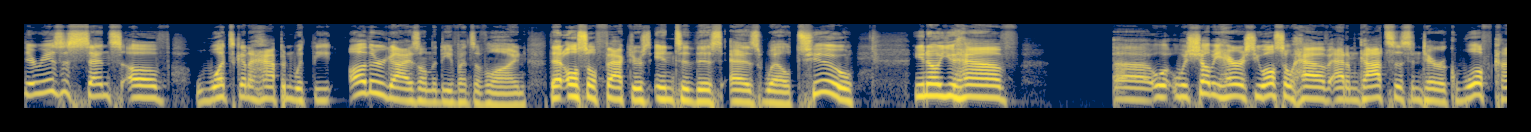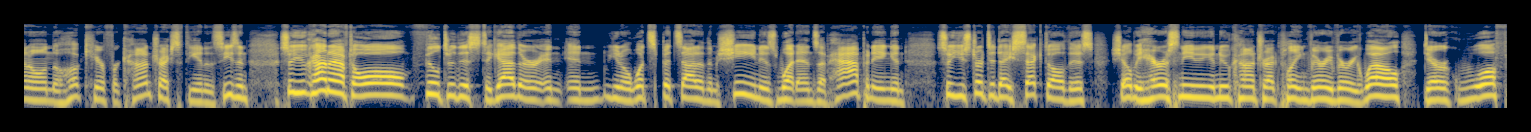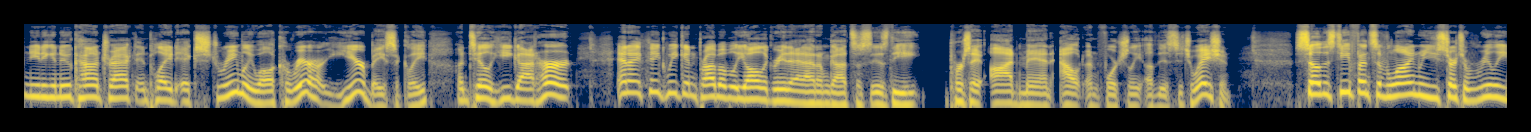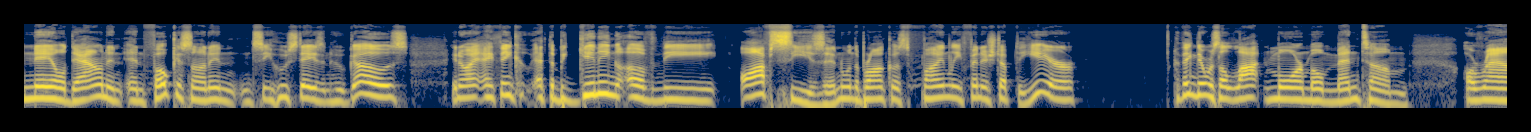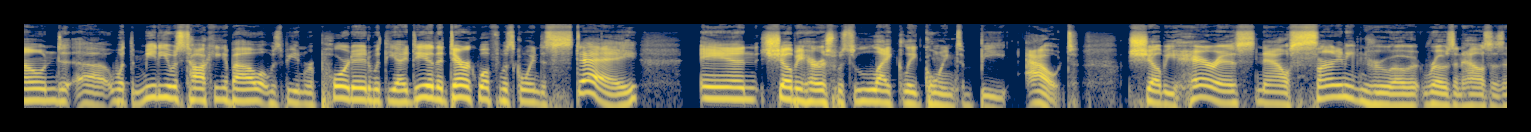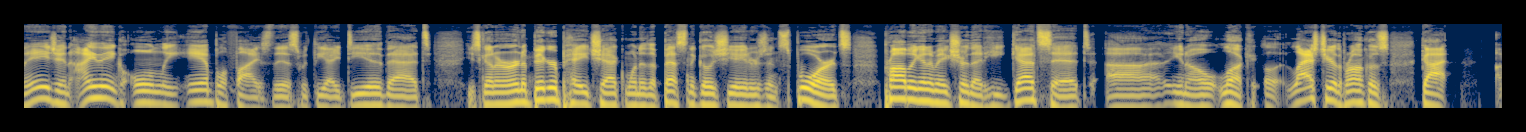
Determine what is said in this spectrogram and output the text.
there is a sense of what's going to happen with the other guys on the defensive line that also factors into this as well too. You know, you have uh, with Shelby Harris, you also have Adam Gotsis and Derek Wolfe kind of on the hook here for contracts at the end of the season. So you kind of have to all filter this together, and and you know what spits out of the machine is what ends up happening. And so you start to dissect all this. Shelby Harris needing a new contract, playing very very well. Derek Wolfe needing a new contract and played extremely well, a career year basically until he got hurt. And I think we can probably all agree that Adam Gotsis is the per se odd man out, unfortunately, of this situation. So this defensive line, when you start to really nail down and, and focus on it and see who stays and who goes, you know, I, I think at the beginning of the off season, when the Broncos finally finished up the year, I think there was a lot more momentum around uh, what the media was talking about, what was being reported, with the idea that Derek Wolfe was going to stay and Shelby Harris was likely going to be out. Shelby Harris now signing Drew Rosenhaus as an agent, I think only amplifies this with the idea that he's going to earn a bigger paycheck, one of the best negotiators in sports, probably going to make sure that he gets it. Uh, you know, look, uh, last year the Broncos got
